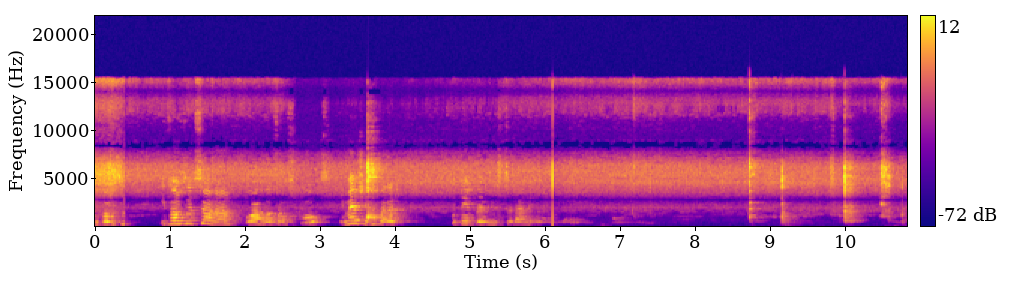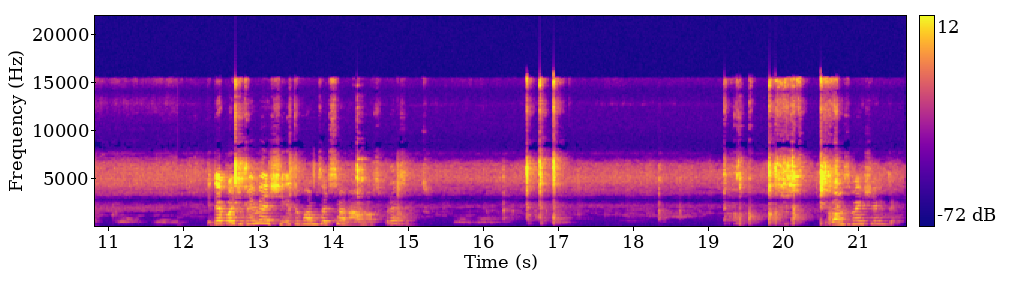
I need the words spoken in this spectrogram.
E vamos, e vamos adicionando o arroz aos poucos e mexendo para o tempero misturar nele. E depois de bem mexido, vamos adicionar o nosso presunto. E vamos mexer bem.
